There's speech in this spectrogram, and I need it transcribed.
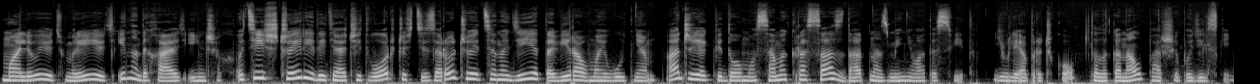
малюють, мріють і надихають інших. У цій щирій дитячій творчості зароджується надія та віра в майбутнє. Адже, як відомо, саме краса здатна змінювати світ. Юлія Бричко, телеканал Перший Подільський.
